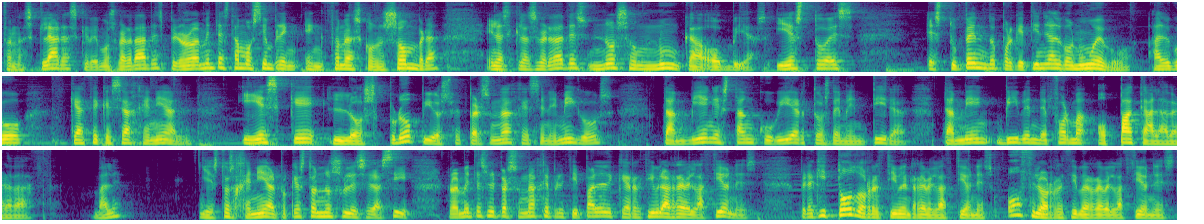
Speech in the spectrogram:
zonas claras, que vemos verdades, pero normalmente estamos siempre en zonas con sombra, en las que las verdades no son nunca obvias, y esto es estupendo porque tiene algo nuevo, algo que hace que sea genial, y es que los propios personajes enemigos también están cubiertos de mentira, también viven de forma opaca la verdad, ¿vale? Y esto es genial, porque esto no suele ser así. Normalmente es el personaje principal el que recibe las revelaciones. Pero aquí todos reciben revelaciones. Ocelot recibe revelaciones.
